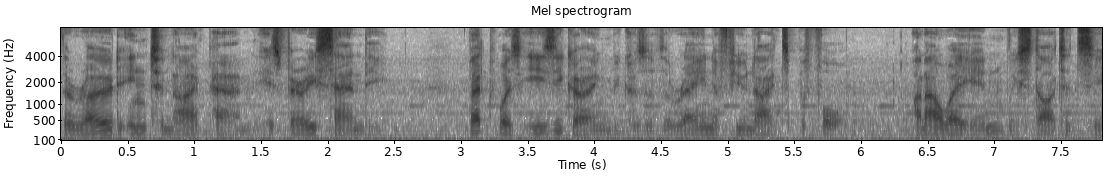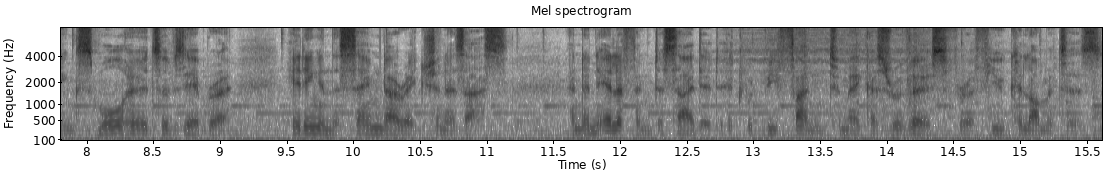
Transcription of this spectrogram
The road into Nxai Pan is very sandy, but was easy going because of the rain a few nights before. On our way in, we started seeing small herds of zebra heading in the same direction as us, and an elephant decided it would be fun to make us reverse for a few kilometers.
